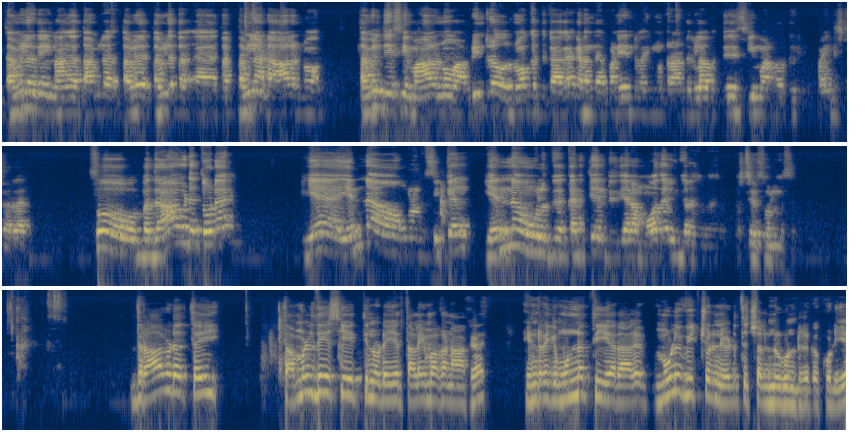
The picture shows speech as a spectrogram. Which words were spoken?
தமிழர்கள் நாங்க தமிழ தமிழ தமிழ த- தமிழ்நாட்டை ஆளணும். தமிழ் தேசியம் ஆளணும் அப்படின்ற ஒரு நோக்கத்துக்காக கடந்த பன்னிரெண்டு பதிமூன்று ஆண்டுகளா வந்து சீமான் வந்து பயணிச்சுட்டு வர்றாரு. சோ இப்ப திராவிடத்தோட ஏன் என்ன உங்களுக்கு சிக்கல்? என்ன உங்களுக்கு கருத்தியல் ரீதியான மோதல்ங்கிறது சொல்லுங்க சார் திராவிடத்தை தமிழ் தேசியத்தினுடைய தலைமகனாக இன்றைக்கு முன்னத்தியராக முழு வீச்சுடன் எடுத்துச் சென்று கொண்டிருக்கக்கூடிய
